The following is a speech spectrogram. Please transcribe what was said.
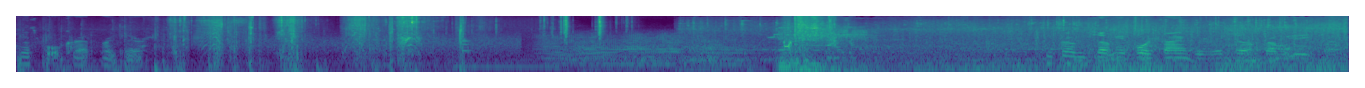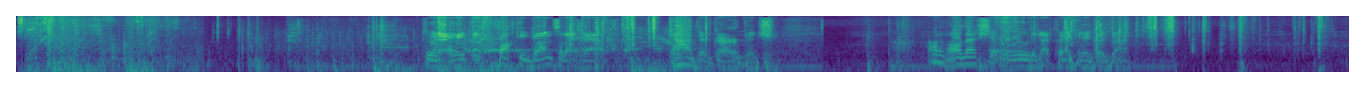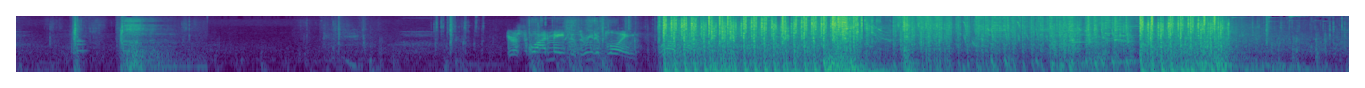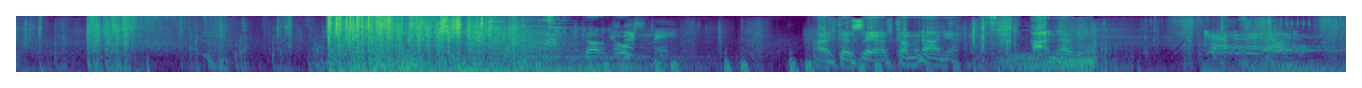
That's bullcrap right there. He probably shot me four times, or I shot him probably eight times. Dude, I hate these fucking guns that I have. God, they're garbage. Out of all that shit we looted, I couldn't get a good gun. Your squad mate is redeploying. Well done. Got him You both. missed me! I was gonna say, I was coming on you. Hot and heavy. Gas is inbound.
